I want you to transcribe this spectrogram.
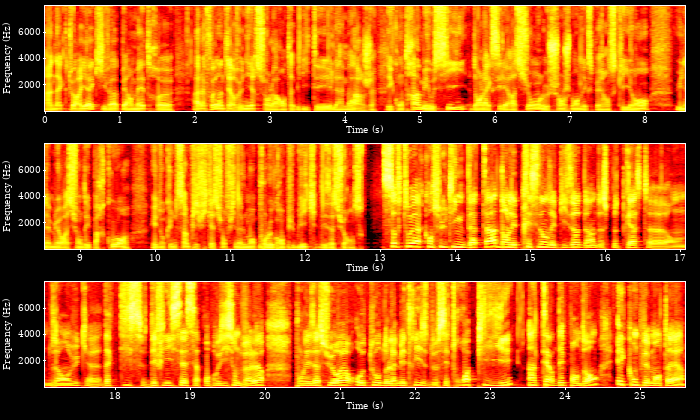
un actuariat qui va permettre euh, à la fois d'intervenir sur la rentabilité, la marge des contrats, mais aussi dans l'accélération, le changement de l'expérience client, une amélioration des parcours et donc une simplification finalement pour le grand public des assurances. Software Consulting Data, dans les précédents épisodes hein, de ce podcast, euh, nous avons vu qu'Adactis définissait sa proposition de valeur pour les assureurs autour de la maîtrise de ces trois piliers interdépendants et complémentaires.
